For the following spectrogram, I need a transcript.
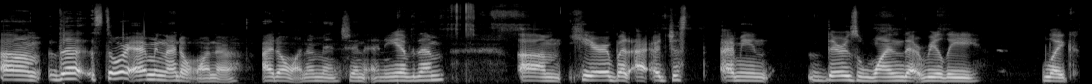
Um, the story. I mean, I don't want to. I don't want to mention any of them um, here, but I, I just. I mean, there's one that really, like,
